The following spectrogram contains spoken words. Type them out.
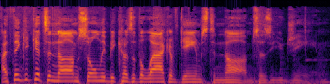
I think it gets a nom solely because of the lack of games to nom, says Eugene.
